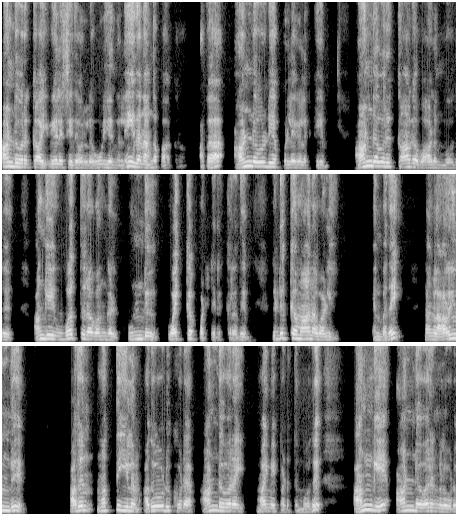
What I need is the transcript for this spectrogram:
ஆண்டவருக்காய் வேலை செய்தவர்களுடைய ஊழியங்கள்லையும் இதை நாங்க பார்க்கிறோம். அப்ப ஆண்டவருடைய பிள்ளைகளுக்கு ஆண்டவருக்காக வாழும்போது அங்கே உபத்திரவங்கள் உண்டு வைக்கப்பட்டிருக்கிறது. இடுக்கமான வழி என்பதை நாங்கள் அறிந்து அதன் மத்தியிலும் அதோடு கூட ஆண்டவரை மாய்மைப்படுத்தும் போது அங்கே ஆண்டவர் எங்களோடு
